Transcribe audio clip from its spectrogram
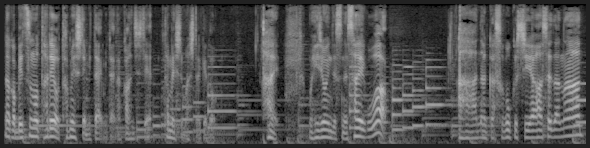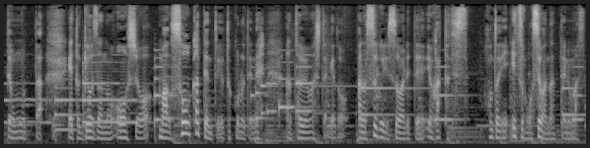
なんか別のタレを試してみたいみたいな感じで試してましたけど。はい。もう非常にですね最後はあーなんかすごく幸せだなって思った、えっと、餃子の王将。まあ草加店というところでねあ食べましたけどあのすぐに座れてよかったです。本当にいつもお世話になっております。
